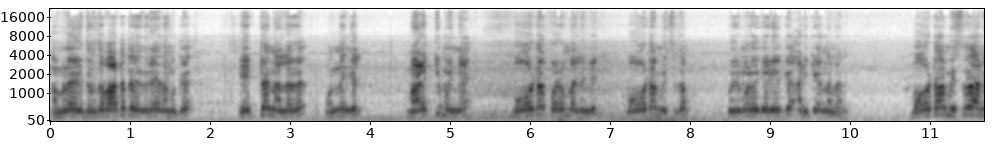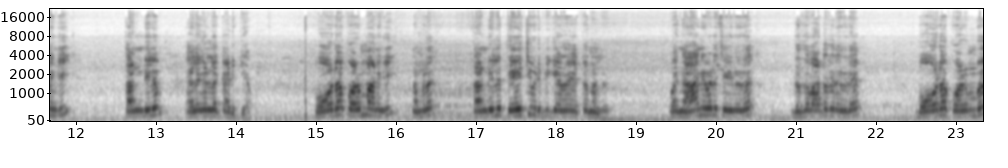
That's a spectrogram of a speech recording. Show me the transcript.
നമ്മൾ ധൃതപാട്ടത്തിനെതിരെ നമുക്ക് ഏറ്റവും നല്ലത് ഒന്നെങ്കിൽ മഴയ്ക്ക് മുന്നേ ബോർഡോ കുഴമ്പ് അല്ലെങ്കിൽ ബോഡോ മിശ്രിതം കുരുമുളക് ചെടികൾക്ക് അടിക്കുക എന്നുള്ളതാണ്. ബോഡോ മിശ്രിതമാണെങ്കിൽ തണ്ടിലും ഇലകളിലൊക്കെ അടിക്കുക. ബോഡോ കുഴമ്പാണെങ്കിൽ നമ്മൾ തണ്ടിൽ തേച്ച് പിടിപ്പിക്കുകയാണ് ഏറ്റവും നല്ലത്. അപ്പോൾ ഞാനിവിടെ ചെയ്യുന്നത് ദൃതവാട്ടത്തിനെതിരെ ബോഡോ കുഴമ്പ്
